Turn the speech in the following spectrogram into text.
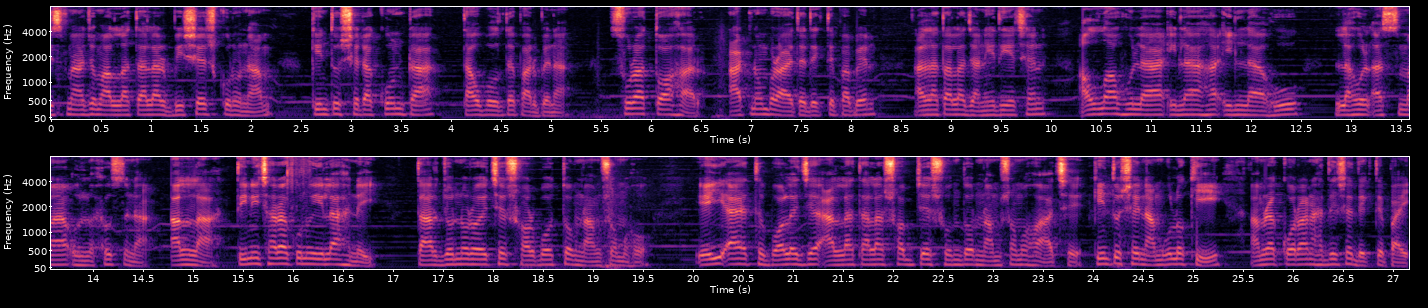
ইসমে আজম আল্লাহ তালার বিশেষ কোনো নাম, কিন্তু সেটা কোনটা তাও বলতে পারবে না। সুরা তহার, আট নম্বর আয়তে দেখতে পাবেন, আল্লাহ তালা জানিয়ে দিয়েছেন আল্লাহুলা ইলাহা ইল্লাহু লাহুল আসমা উল হুসনা। আল্লাহ, তিনি ছাড়া কোনো ইলাহ নেই, তার জন্য রয়েছে সর্বোত্তম নামসমূহ। এই আয়াত বলে যে আল্লাহ তালার সবচেয়ে সুন্দর নামসমূহ আছে, কিন্তু সেই নামগুলো কি আমরা কোরআন হাদিসে দেখতে পাই?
